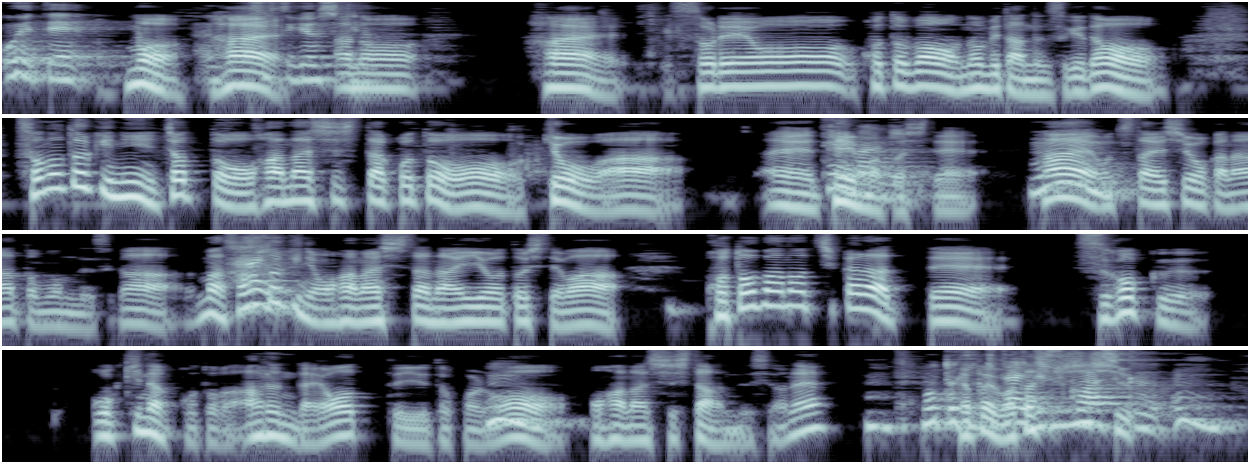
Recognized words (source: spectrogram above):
終えて。もう、はい。卒業式のあの、はい。それを、言葉を述べたんですけど、その時にちょっとお話ししたことを今日は、えーテーマとして、はい、うんお伝えしようかなと思うんですが、まあその時にお話しした内容としては、言葉の力ってすごく大きなことがあるんだよっていうところをお話ししたんですよね。うんもっと聞きたいです、やっぱり私自身詳しく。うん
